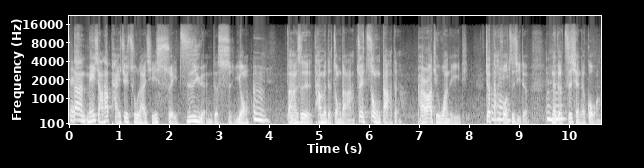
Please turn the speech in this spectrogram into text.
对，但没想到它排序出来，其实水资源的使用，嗯，反而是他们的重大、最重大的 priority one 的议题，就打破自己的那个之前的过往。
